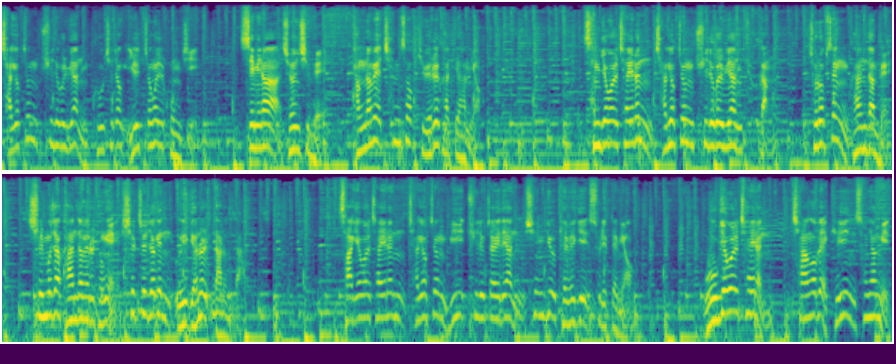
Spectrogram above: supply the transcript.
자격증 취득을 위한 구체적 일정을 공지, 세미나 전시회, 박람회 참석 기회를 갖게 하며 3개월 차에는 자격증 취득을 위한 특강, 졸업생 간담회, 실무자 간담회를 통해 실질적인 의견을 나눈다. 4개월 차에는 자격증 미취득자에 대한 신규 계획이 수립되며 5개월 차에는 창업의 개인 성향 및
